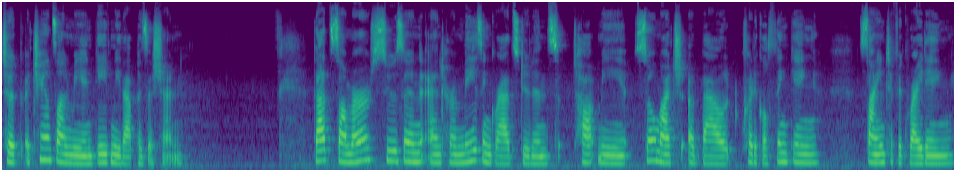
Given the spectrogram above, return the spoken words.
took a chance on me and gave me that position. That summer, Susan and her amazing grad students taught me so much about critical thinking, scientific writing,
